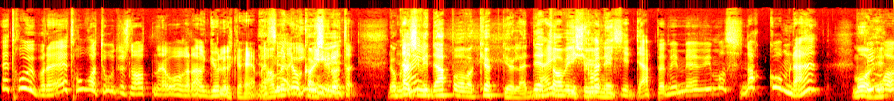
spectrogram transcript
Jeg tror jo på det. Jeg tror at 2018 er året der gullet skal hjem. Ja, men Da kan ikke vi, da kan ikke vi deppe over cupgullet. Det tar vi i 2019. Nei, vi kan ikke deppe, men vi må snakke om det. Må vi? Må,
